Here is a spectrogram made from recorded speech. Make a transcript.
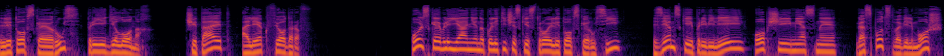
Литовская Русь при Егелонах. Читает Олег Федоров. Польское влияние на политический строй Литовской Руси, земские привилеи, общие и местные, господство вельмож,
